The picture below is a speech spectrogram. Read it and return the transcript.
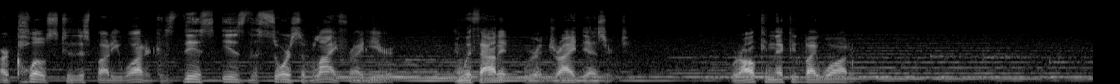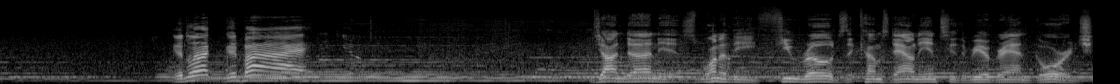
are close to this body of water, because this is the source of life right here. And without it, we're a dry desert. We're all connected by water. Good luck. Goodbye. John Dunn is one of the few roads that comes down into the Rio Grande Gorge.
